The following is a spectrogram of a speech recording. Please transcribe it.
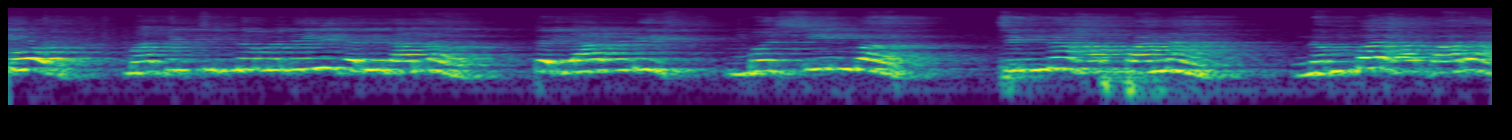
गोड माझे चिन्ह मध्येही जरी झालं तर यावेळी मशीनवर चिन्ह हा पाना नंबर हा बारा.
